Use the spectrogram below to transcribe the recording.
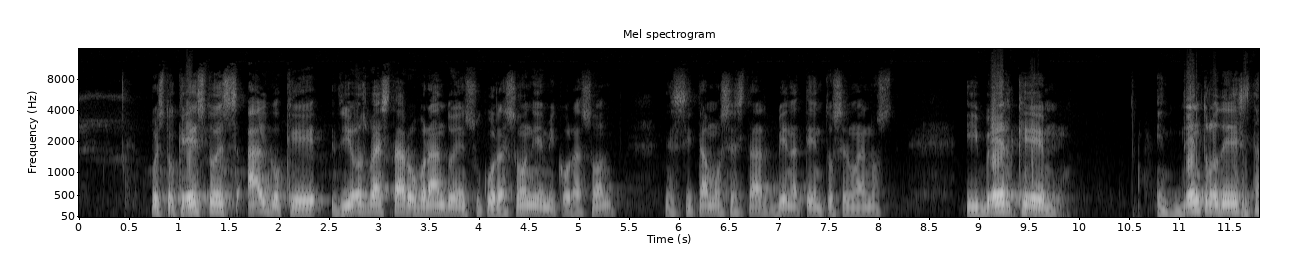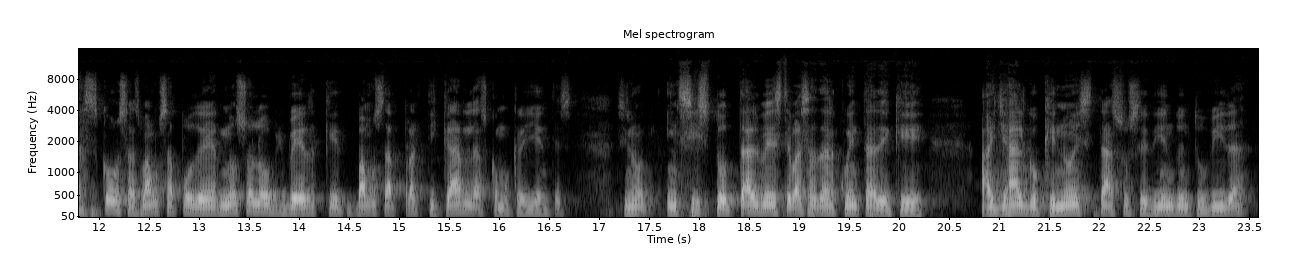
puesto que esto es algo que Dios va a estar obrando en su corazón y en mi corazón, necesitamos estar bien atentos, hermanos, y ver que dentro de estas cosas vamos a poder no solo ver que vamos a practicarlas como creyentes, sino, insisto, tal vez te vas a dar cuenta de que hay algo que no está sucediendo en tu vida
